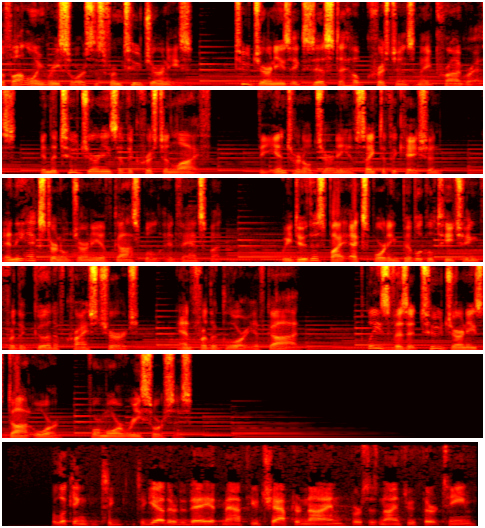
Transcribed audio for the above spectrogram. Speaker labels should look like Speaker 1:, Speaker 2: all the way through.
Speaker 1: The following resources from Two Journeys. Two Journeys exists to help Christians make progress in the two journeys of the Christian life the internal journey of sanctification and the external journey of gospel advancement. We do this by exporting biblical teaching for the good of Christ's church and for the glory of God. Please visit twojourneys.org for more resources.
Speaker 2: We're looking to, together today at Matthew chapter 9, verses 9 through 13.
